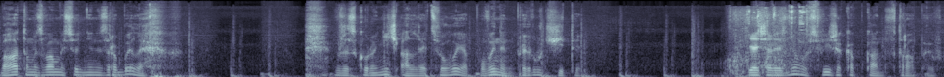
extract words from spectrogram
Багато ми з вами сьогодні не зробили. вже скоро ніч, але цього я повинен приручити. Я через нього в свій же капкан втрапив.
